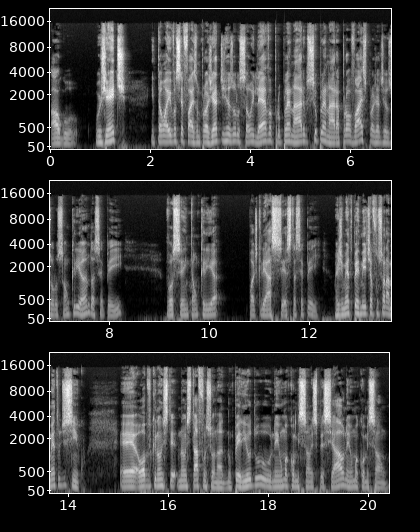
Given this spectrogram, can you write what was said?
algo urgente, então aí você faz um projeto de resolução e leva para o plenário. Se o plenário aprovar esse projeto de resolução, criando a CPI, você então cria, pode criar a sexta CPI. O regimento permite o funcionamento de cinco. É óbvio que não, este, não está funcionando no período nenhuma comissão especial, nenhuma comissão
